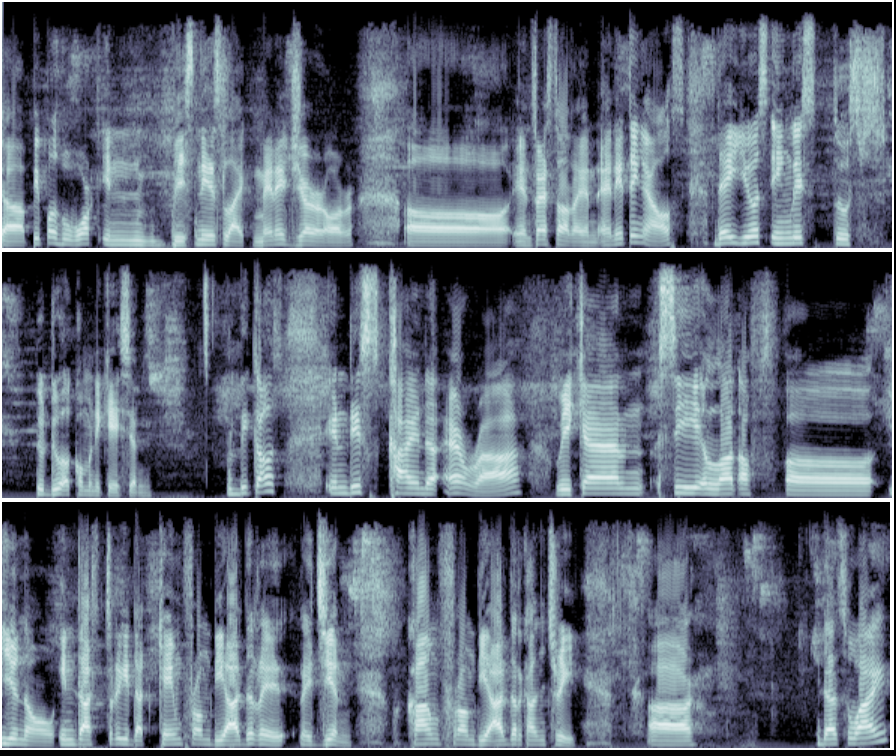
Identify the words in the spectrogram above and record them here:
uh, people who work in business like manager or uh, investor and anything else they use english to to do a communication. Because in this kind of era we can see a lot of uh, you know industry that came from the other re- region come from the other country. Uh, that's why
